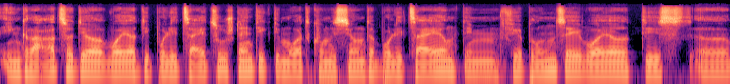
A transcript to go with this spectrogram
in Graz hat ja, war ja die Polizei zuständig, die Mordkommission der Polizei und im, für Brunsee war ja dies, äh,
